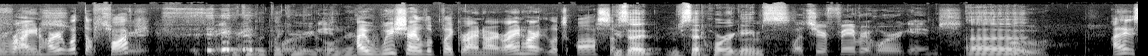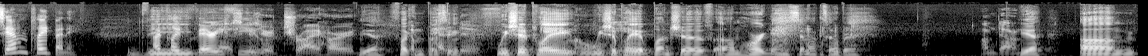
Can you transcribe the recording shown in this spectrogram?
like Reinhardt. games? What the What's fuck? You could look like him when you're game? older. I wish I looked like Reinhardt. Reinhardt looks awesome. You said you said horror games. What's your favorite horror games? Uh, Ooh. I see. I haven't played many. The I played very yeah, few. you're a try-hard. yeah, fucking pussy. We should play. We should play a bunch of um, horror games in October. I'm down. yeah. Um.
